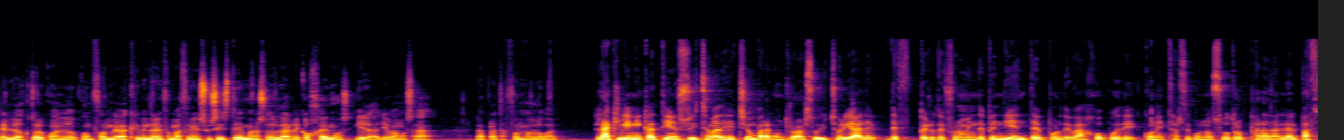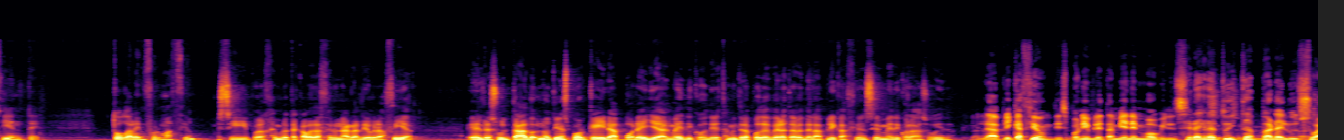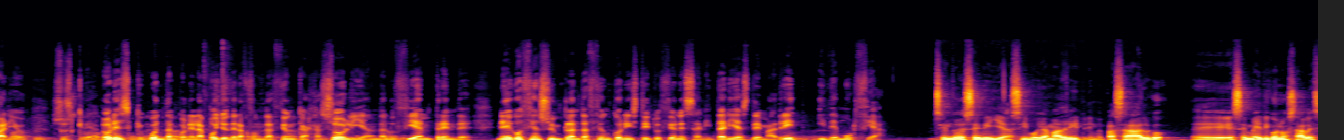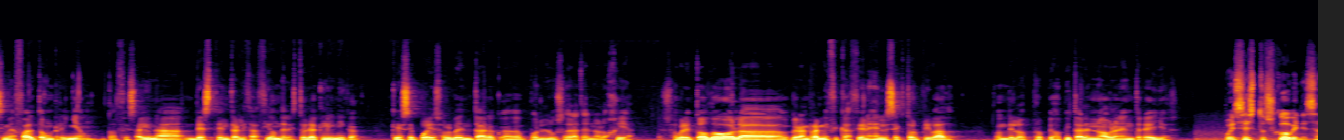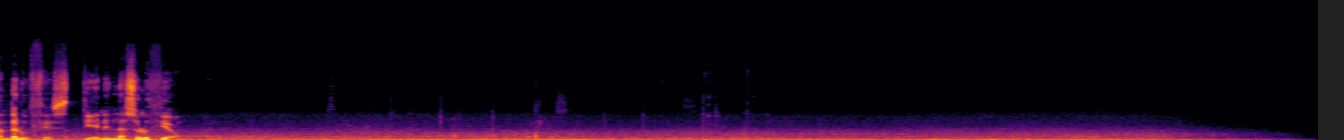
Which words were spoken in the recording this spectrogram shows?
El doctor, cuando, conforme va escribiendo la información en su sistema, nosotros la recogemos y la llevamos a la plataforma global. La clínica tiene su sistema de gestión para controlar sus historiales, pero de forma independiente, por debajo puede conectarse con nosotros para darle al paciente toda la información. Si, por ejemplo, te acaba de hacer una radiografía, el resultado no tienes por qué ir a por ella al médico, directamente la puedes ver a través de la aplicación si el médico la ha subido. La aplicación, disponible también en móvil, será gratuita para el usuario. Sus creadores, que cuentan con el apoyo de la Fundación Cajasol y Andalucía Emprende, negocian su implantación con instituciones sanitarias de Madrid y de Murcia. Siendo de Sevilla, si voy a Madrid y me pasa algo, eh, ese médico no sabe si me falta un riñón. Entonces hay una descentralización de la historia clínica que se puede solventar eh, por el uso de la tecnología sobre todo las gran ramificaciones en el sector privado, donde los propios hospitales no hablan entre ellos. Pues estos jóvenes andaluces tienen la solución.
